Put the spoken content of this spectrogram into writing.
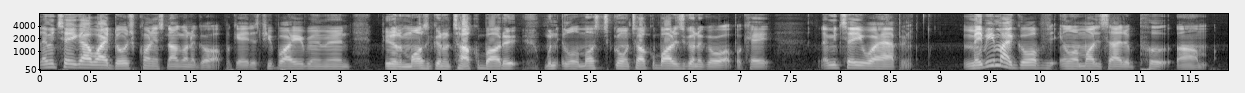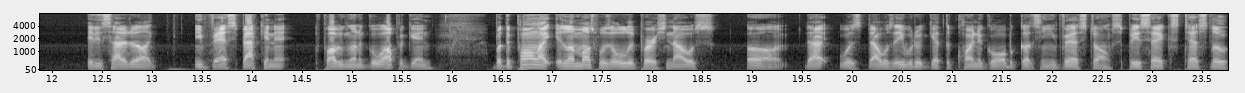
let me tell you guys why Dogecoin is not gonna go up. Okay, there's people out here, man. Elon Musk is gonna talk about it. When Elon Musk is gonna talk about it, it's gonna go up. Okay, let me tell you what happened maybe it might go up Elon Musk decided to put um it decided to like invest back in it. It's probably gonna go up again. But the point like Elon Musk was the only person that was uh that was that was able to get the coin to go up because he invested on um, SpaceX, Tesla,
